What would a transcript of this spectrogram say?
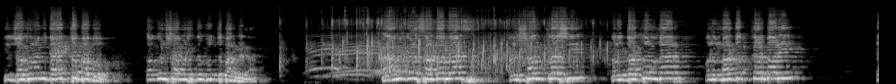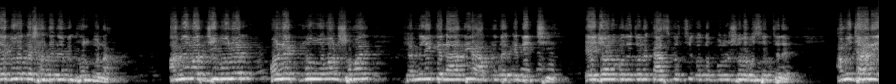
কিন্তু যখন আমি দায়িত্ব পাবো, তখন সে আমার সাথে ঘুরতে পারবে না। আমি কোনো সাদাবাজ কোনো সন্ত্রাসী, কোনো দখলদার, কোনো মাদক কারবারি, এগুলোকে সাথে নিয়ে আমি ঘুরবো না। আমি আমার জীবনের অনেক মূল্যবান সময় ফ্যামিলিকে না দিয়ে আপনাদেরকে দিচ্ছি। এই জনপদের জন্য কাজ করছি গত পনেরো ষোলো বছর ধরে। আমি জানি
